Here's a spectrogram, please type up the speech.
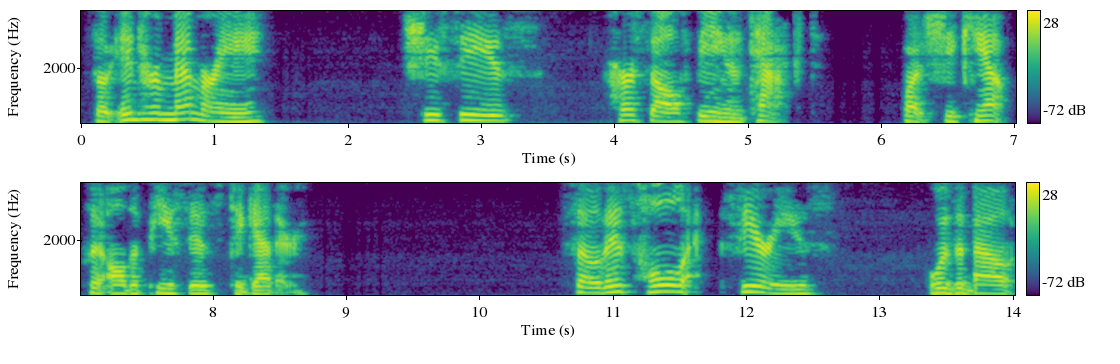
So in her memory, she sees herself being attacked, but she can't put all the pieces together. So this whole series was about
